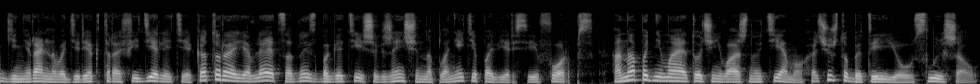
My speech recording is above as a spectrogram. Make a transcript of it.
генерального директора Fidelity, которая является одной из богатейших женщин на планете по версии Forbes. Она поднимает очень важную тему, хочу, чтобы ты ее услышал.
